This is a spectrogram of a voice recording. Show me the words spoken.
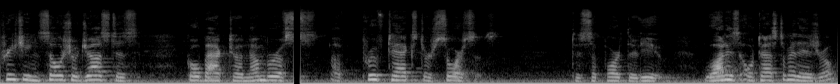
preaching social justice go back to a number of, of proof text or sources to support their view. One is Old Testament Israel.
